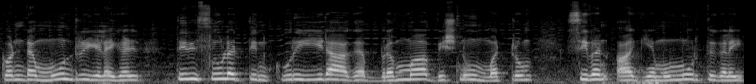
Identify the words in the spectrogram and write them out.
கொண்ட மூன்று இலைகள் திரிசூலத்தின் குறியீடாக பிரம்மா விஷ்ணு மற்றும் சிவன் ஆகிய மும்மூர்த்துகளை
